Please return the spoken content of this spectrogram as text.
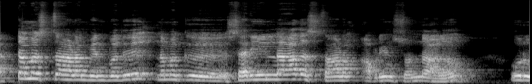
அட்டமஸ்தானம் என்பது நமக்கு சரியில்லாத ஸ்தானம் அப்படின்னு சொன்னாலும் ஒரு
